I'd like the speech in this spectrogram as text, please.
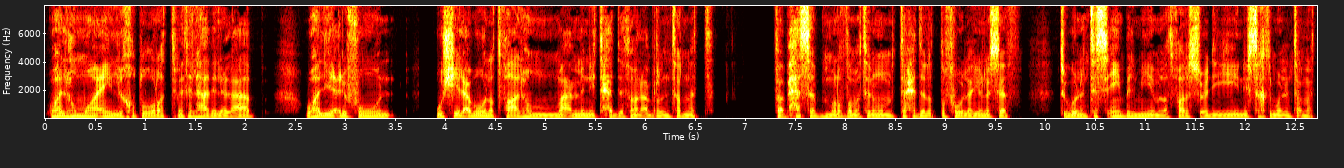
وهل هم واعين لخطورة مثل هذه الألعاب؟ وهل يعرفون وش يلعبون أطفالهم مع من يتحدثون عبر الإنترنت فبحسب منظمة الأمم المتحدة للطفولة يونيسف تقول أن 90% من الأطفال السعوديين يستخدمون الإنترنت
